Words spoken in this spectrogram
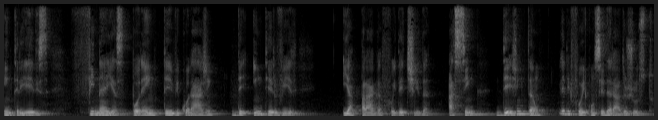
entre eles. Finéias, porém, teve coragem de intervir e a praga foi detida. Assim, desde então, ele foi considerado justo.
